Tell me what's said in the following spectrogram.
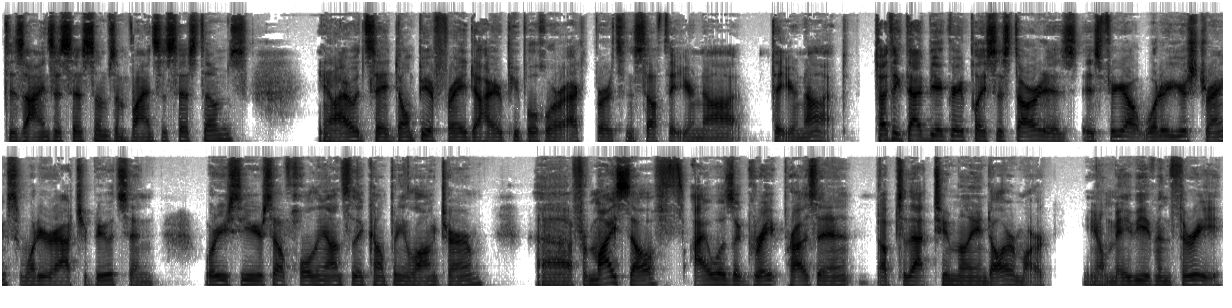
designs the systems and finds the systems. You know, I would say don't be afraid to hire people who are experts in stuff that you're not. That you're not. So I think that'd be a great place to start. Is is figure out what are your strengths and what are your attributes, and where do you see yourself holding on to the company long term. Uh, for myself, I was a great president up to that two million dollar mark. You know, maybe even three.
